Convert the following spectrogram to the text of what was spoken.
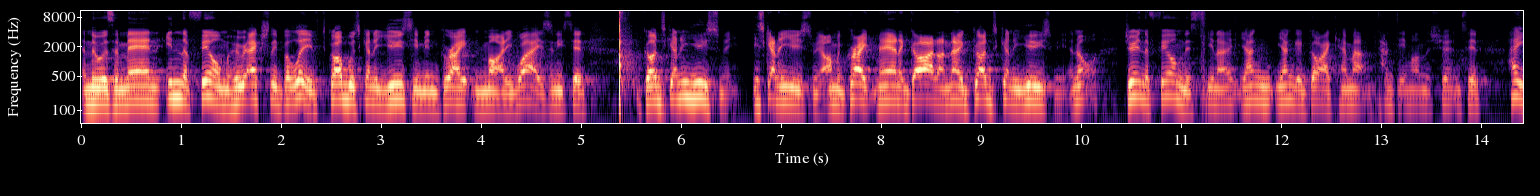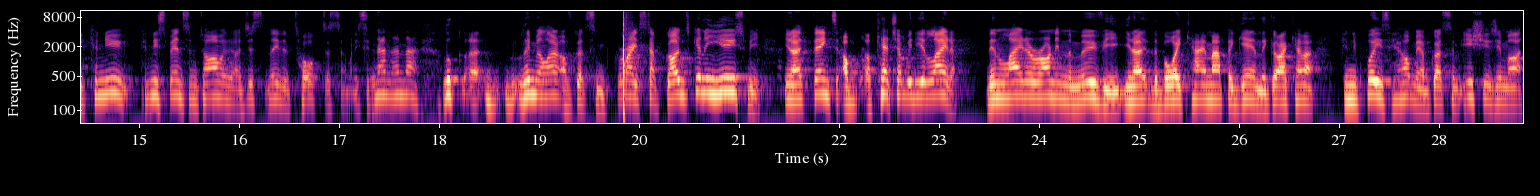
And there was a man in the film who actually believed God was going to use him in great and mighty ways. And he said, God's going to use me. He's going to use me. I'm a great man of God. I know God's going to use me. And all, during the film, this you know young younger guy came up and tugged him on the shirt and said, "Hey, can you can you spend some time with me? I just need to talk to someone." He said, "No, no, no. Look, uh, leave me alone. I've got some great stuff. God's going to use me. You know, thanks. I'll, I'll catch up with you later." Then later on in the movie, you know, the boy came up again. The guy came up, Can you please help me? I've got some issues in my.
